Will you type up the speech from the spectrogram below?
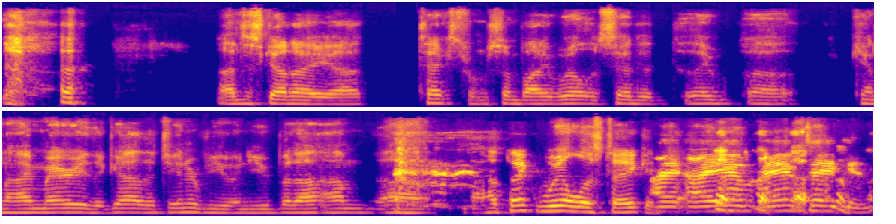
I just got a uh, text from somebody, Will, that said that they uh, can I marry the guy that's interviewing you? But I, am uh, I think Will is taken. I, I am I am taken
